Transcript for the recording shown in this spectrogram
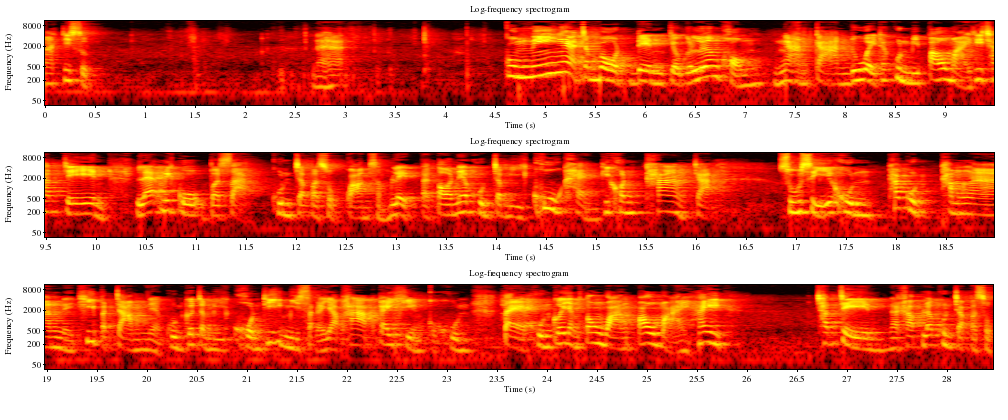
มากที่สุดนะฮะ กลุ่มนี้เนี่ยจะโดดเด่นเกี่ยวกับเรื่องของงานการด้วย ถ้าคุณมีเป้าหมายที่ชัดเจน และไม่กลัวอุปสรรค คุณจะประสบความสำเร็จ แต่ตอนนี้คุณจะมีคู่แข่งที่ค่อนข้างจะสูสีคุณ ถ้าคุณทำงานในที่ประจำเนี่ยคุณก็จะมีคนที่มีศักยภาพใกล้เคียงกับคุณ แต่คุณก็ยังต้องวางเป้าหมายให้ ชัดเจนนะครับ แล้วคุณจะประสบ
